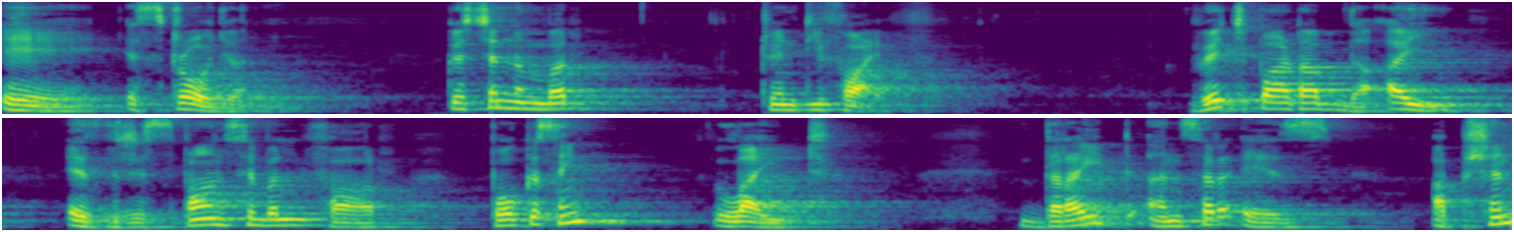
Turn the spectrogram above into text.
A. Estrogen. Question number 25. Which part of the eye is responsible for focusing light? The right answer is option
